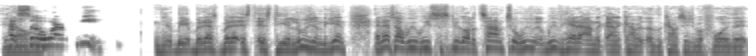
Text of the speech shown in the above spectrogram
You know? so are we. Yeah, but but that's but it's, it's the illusion again, and that's how we, we used to speak all the time too. We've we've had it on the on the, the conversation before that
